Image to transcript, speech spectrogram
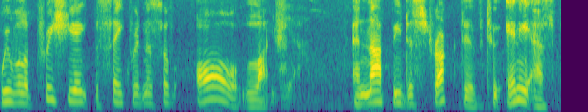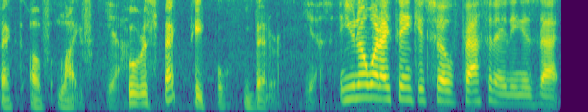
we will appreciate the sacredness of all life Yeah. And not be destructive to any aspect of life. Yeah. We'll respect people better. Yes. And you know what I think is so fascinating is that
